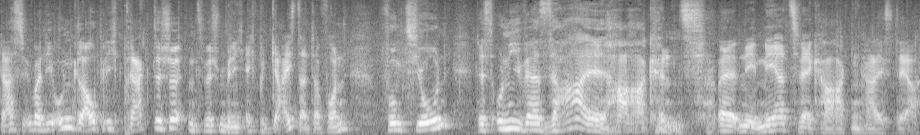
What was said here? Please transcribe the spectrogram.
das über die unglaublich praktische, inzwischen bin ich echt begeistert davon, Funktion des Universalhakens, äh, nee, Mehrzweckhaken heißt der,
